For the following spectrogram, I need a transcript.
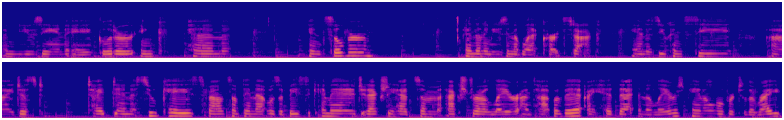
I'm using a glitter ink pen in silver, and then I'm using a black cardstock. And as you can see, I just typed in a suitcase, found something that was a basic image. It actually had some extra layer on top of it. I hid that in the layers panel over to the right.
